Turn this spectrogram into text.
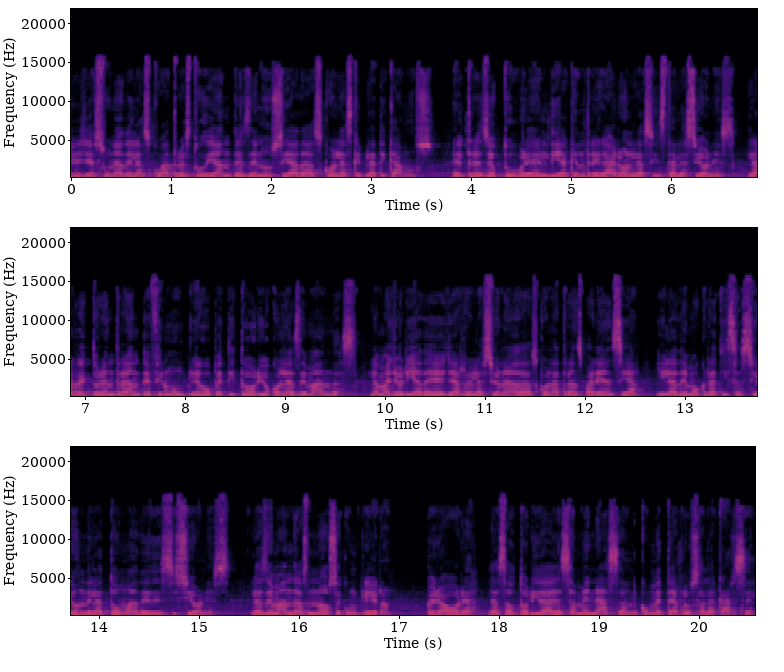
Ella es una de las cuatro estudiantes denunciadas con las que platicamos. El 3 de octubre, el día que entregaron las instalaciones, la rectora entrante firmó un pliego petitorio con las demandas, la mayoría de ellas relacionadas con la transparencia y la democratización de la toma de decisiones. Las demandas no se cumplieron pero ahora las autoridades amenazan con meterlos a la cárcel.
